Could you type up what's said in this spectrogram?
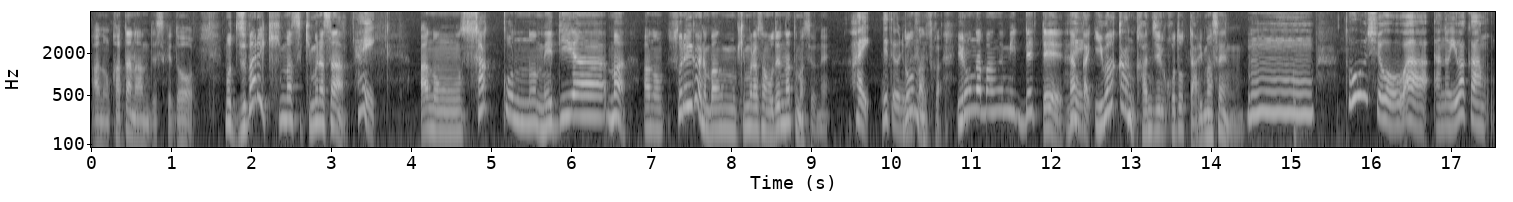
あ、あの方なんですけどもうズバリ聞きます木村さん。はい。あの昨今のメディア、まあ、あのそれ以外の番組も木村さんお出になってますよね。はい出ておりどうなんですか？いろんな番組出てなんか違和感感じることってありません、はい、うん。当初はあの違和感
